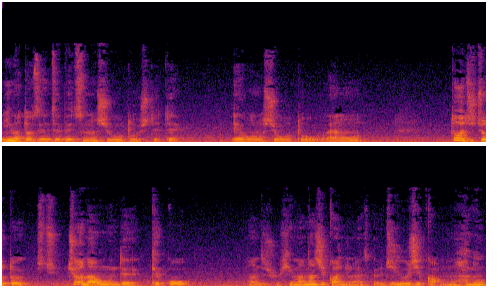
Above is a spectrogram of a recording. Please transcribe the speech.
今とは全然別の仕事をしてて英語の仕事をあの当時ちょっと長男を産んで結構なんでしょう暇な時間じゃないですけど自由時間もうあの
